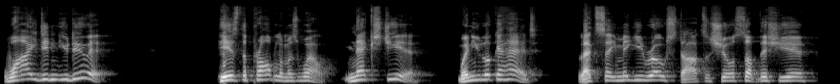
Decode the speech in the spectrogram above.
Why didn't you do it? Here's the problem as well. Next year, when you look ahead, let's say Miggy Rose starts at shortstop this year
